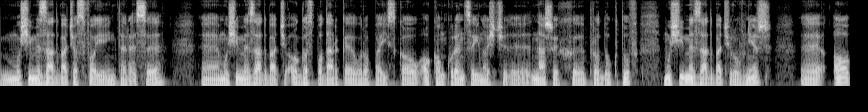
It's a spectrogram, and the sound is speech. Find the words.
Musimy zadbać o swoje interesy. Musimy zadbać o gospodarkę europejską, o konkurencyjność naszych produktów. Musimy zadbać również o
